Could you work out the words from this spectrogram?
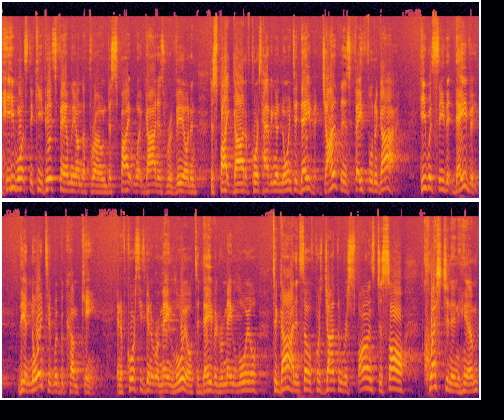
He wants to keep his family on the throne despite what God has revealed and despite God, of course, having anointed David. Jonathan is faithful to God. He would see that David, the anointed, would become king. And of course, he's going to remain loyal to David, remain loyal to God. And so, of course, Jonathan responds to Saul, questioning him,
